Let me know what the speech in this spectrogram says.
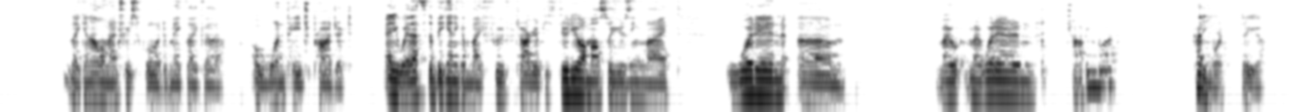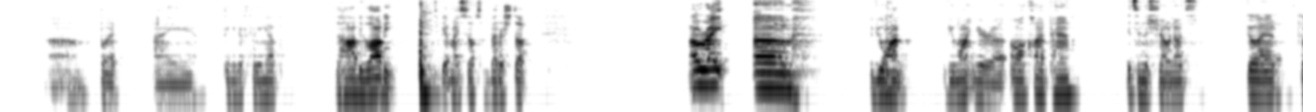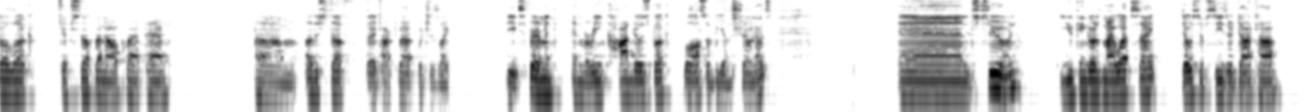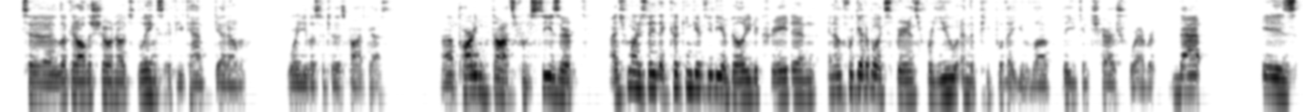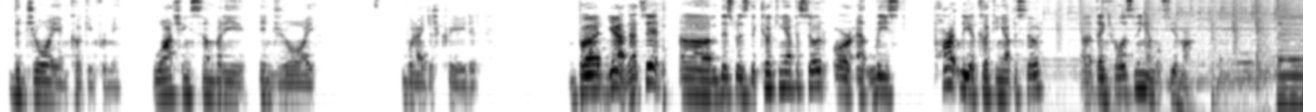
like in elementary school, to make like a, a one page project. Anyway, that's the beginning of my food photography studio. I'm also using my wooden, um, my my wooden chopping block, cutting board. There you go. Um, but I'm thinking of hitting up the Hobby Lobby get myself some better stuff. All right. Um, if you want, if you want your uh, all clad pan, it's in the show notes. Go ahead, go look, get yourself an all clad pan. Um, other stuff that I talked about, which is like the experiment and Marie Kondo's book, will also be in the show notes. And soon, you can go to my website, doseofcaesar.com, to look at all the show notes links if you can't get them where you listen to this podcast. Uh, parting thoughts from Caesar. I just want to say that cooking gives you the ability to create an, an unforgettable experience for you and the people that you love that you can cherish forever. That is the joy in cooking for me. Watching somebody enjoy what I just created. But yeah, that's it. Um, this was the cooking episode, or at least partly a cooking episode. Uh, thanks for listening, and we'll see you tomorrow.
